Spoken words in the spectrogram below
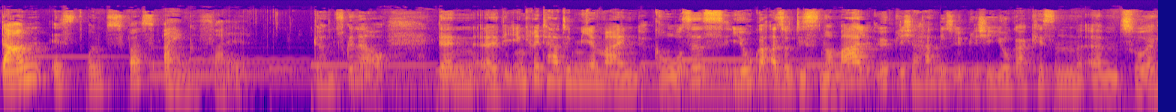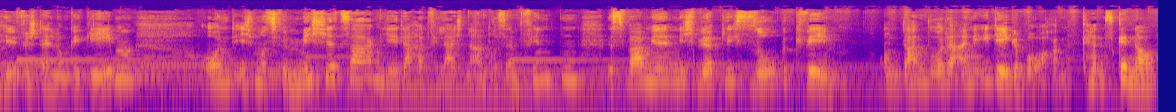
dann ist uns was eingefallen. Ganz genau. Denn äh, die Ingrid hatte mir mein großes Yoga, also dieses normal übliche, handelsübliche Yogakissen ähm, zur Hilfestellung gegeben. Und ich muss für mich jetzt sagen, jeder hat vielleicht ein anderes Empfinden. Es war mir nicht wirklich so bequem. Und dann wurde eine Idee geboren. Ganz genau.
